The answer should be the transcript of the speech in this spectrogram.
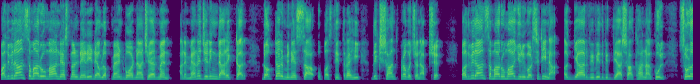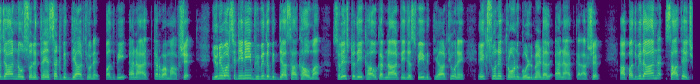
પદવીદાન સમારોહમાં નેશનલ ડેરી ડેવલપમેન્ટ બોર્ડના ચેરમેન અને managing director doctor Minesh Shah ઉપસ્થિત રહી દીક્ષાંત પ્રવચન આપશે. પદવીદાન સમારોહમાં યુનિવર્સિટીના અગિયાર વિવિધ વિદ્યાશાખાના કુલ સોળ હજાર નવસો ત્રેસઠ વિદ્યાર્થીઓને પદવી એનાયત કરવામાં આવશે. યુનિવર્સિટીની વિવિધ વિદ્યા શાખાઓમાં શ્રેષ્ઠ દેખાવ કરનાર તેજસ્વી વિદ્યાર્થીઓને એકસો ને ત્રણ ગોલ્ડ મેડલ એનાયત કરાશે. આ પદવીદાન સાથે જ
